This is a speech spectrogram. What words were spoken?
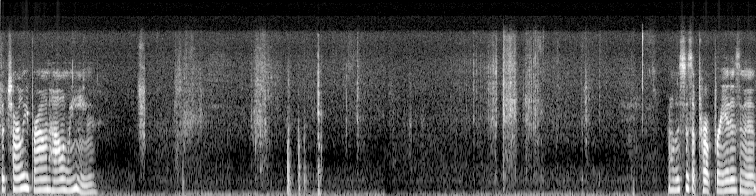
the Charlie Brown Halloween. Well, this is appropriate, isn't it?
